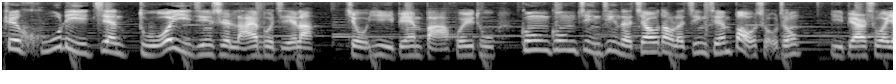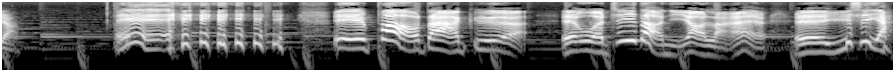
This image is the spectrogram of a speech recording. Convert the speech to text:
这狐狸见躲已经是来不及了，就一边把灰兔恭恭敬敬地交到了金钱豹手中。一边说呀，哎，嘿嘿嘿嘿嘿，哎，豹大哥，哎，我知道你要来，呃，于是呀，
